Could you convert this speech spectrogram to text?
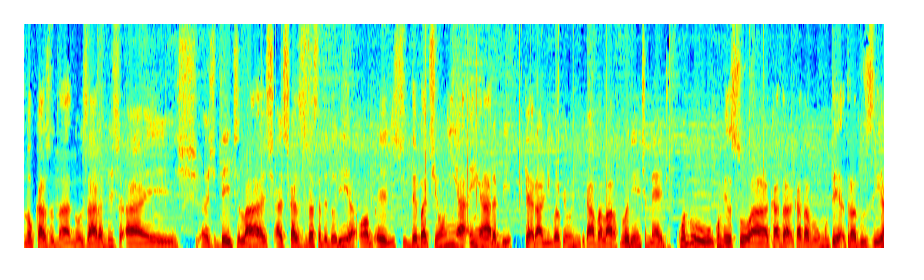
No caso, da, nos árabes, as, as beit lá, as, as casas da sabedoria, eles debatiam em, em árabe, que era a língua que unificava lá no Oriente Médio. Quando começou a cada, cada um ter, traduzir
